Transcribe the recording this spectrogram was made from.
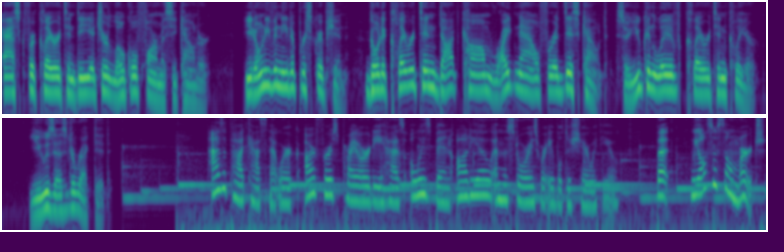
Ask for Claritin D at your local pharmacy counter. You don't even need a prescription. Go to Claritin.com right now for a discount so you can live Claritin Clear. Use as directed. As a podcast network, our first priority has always been audio and the stories we're able to share with you. But we also sell merch,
